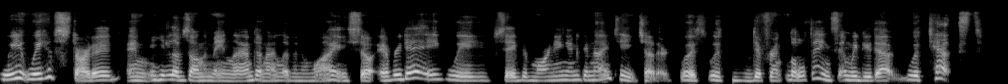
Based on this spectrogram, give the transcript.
we we have started, and he lives on the mainland, and I live in Hawaii. So every day we say good morning and good night to each other with with different little things, and we do that with text,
